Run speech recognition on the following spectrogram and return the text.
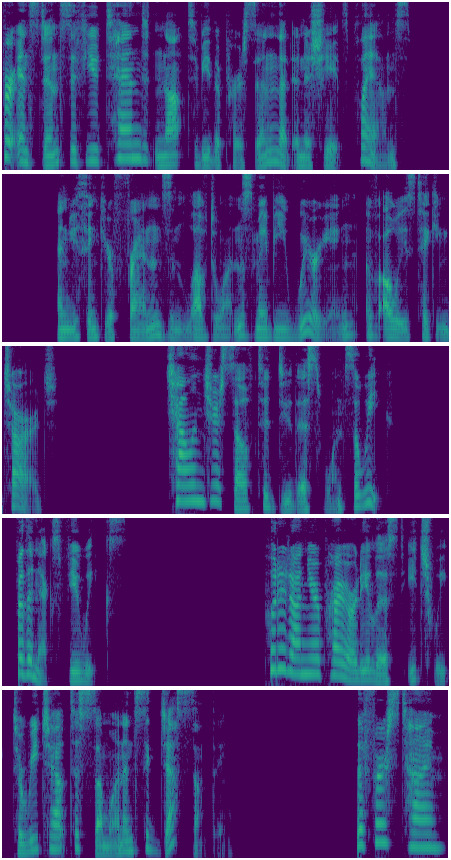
For instance, if you tend not to be the person that initiates plans, and you think your friends and loved ones may be wearying of always taking charge, challenge yourself to do this once a week for the next few weeks. Put it on your priority list each week to reach out to someone and suggest something. The first time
